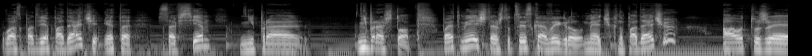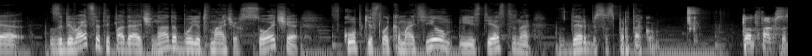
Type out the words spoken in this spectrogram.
у вас по две подачи, это совсем не про ни про что. Поэтому я считаю, что ЦСКА выиграл мячик на подачу, а вот уже забивать с этой подачи надо будет в матчах с Сочи, в Кубке с Локомотивом и, естественно, в дерби со Спартаком тот факт, что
